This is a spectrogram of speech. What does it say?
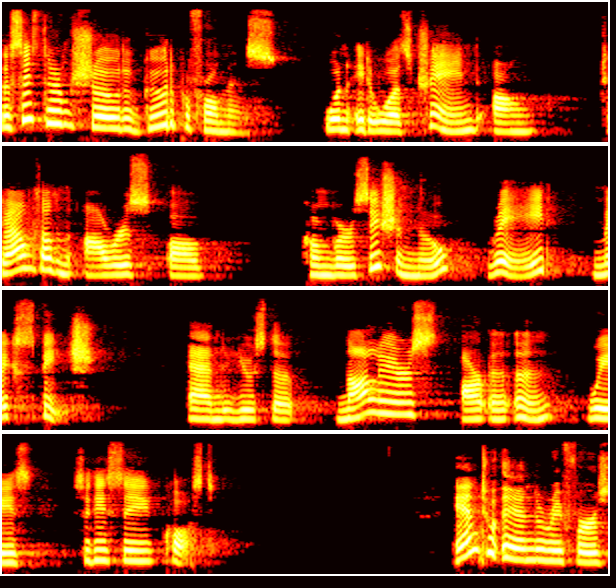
The system showed good performance when it was trained on 12,000 hours of conversational read mixed speech and used the non-layers RNN with CTC cost. End-to-end -end refers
